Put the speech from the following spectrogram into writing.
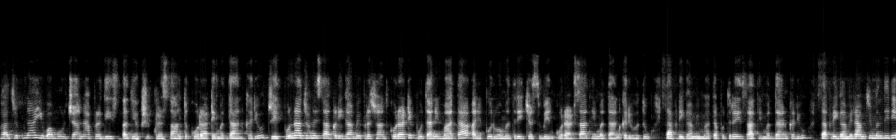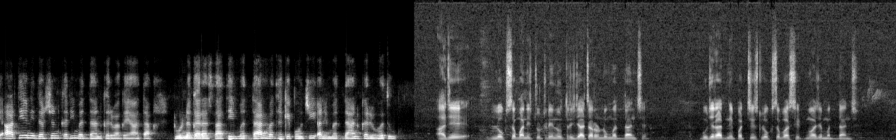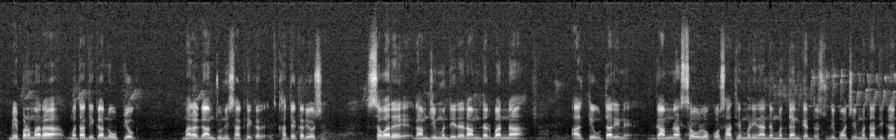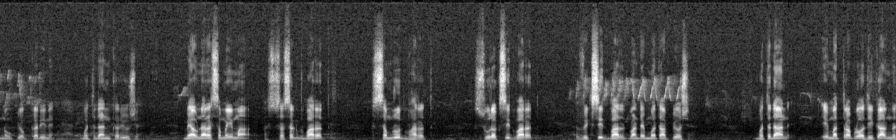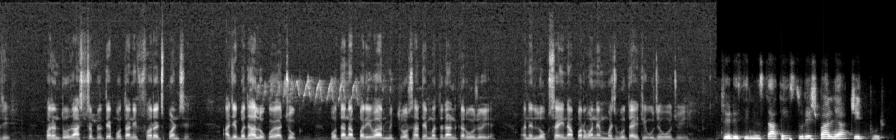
ભાજપના યુવા મોરચાના પ્રદેશ અધ્યક્ષ પ્રશાંત કોરાટે મતદાન કર્યું. જેતપુરના જૂની સાંકડી ગામે પ્રશાંત કોરાટે પોતાની માતા અને પૂર્વ મંત્રી જસુબેન કોરાટ સાથે મતદાન કર્યું હતું. સાંકડી ગામે માતા પુત્રએ સાથે મતદાન કર્યું. સાંકડી ગામે રામજી મંદિરે આરતી અને દર્શન કરી મતદાન કરવા ગયા હતા. ઢોલ નગારા સાથે મતદાન મથકે પહોંચી અને મતદાન કર્યું હતું. આજે લોકસભાની ચૂંટણીનું ત્રીજા ચરણનું મતદાન છે. ગુજરાતની પચીસ લોકસભા સીટનું આજે મતદાન છે. મેં પણ મારા મતાધિકારનો ઉપયોગ મારા ગામ જૂની સાંકડી ખાતે કર્યો છે. સવારે રામજી મંદિરે રામ દરબારના આરતી ઉતારીને ગામના સૌ લોકો સાથે મળીને આજે મતદાન કેન્દ્ર સુધી પહોંચી, મતાધિકારનો ઉપયોગ કરીને મતદાન કર્યું છે. મેં આવનારા સમયમાં સશક્ત ભારત, સમૃદ્ધ ભારત, સુરક્ષિત ભારત, વિકસિત ભારત માટે મત આપ્યો છે. મતદાન એ માત્ર આપણો અધિકાર નથી, પરંતુ રાષ્ટ્ર પ્રત્યે પોતાની ફરજ પણ છે. આજે બધા લોકોએ અચૂક પોતાના પરિવાર, મિત્રો સાથે મતદાન કરવું જોઈએ અને લોકશાહીના પર્વને મજબૂતાઈથી ઉજવવો જોઈએ. જેડીસી ન્યૂઝ સાથે સુરેશ ભાલિયા જેતપુર.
